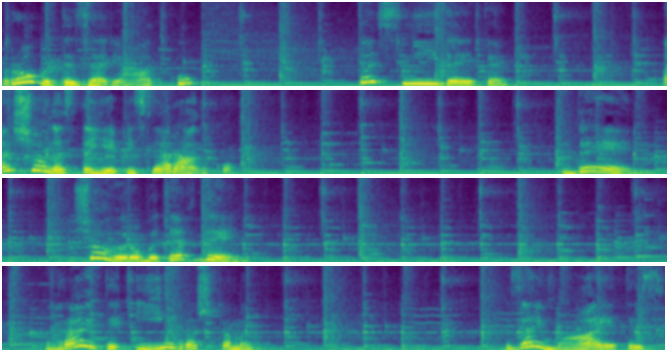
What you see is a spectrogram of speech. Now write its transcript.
робите зарядку та снідаєте. А що настає після ранку? День. Що ви робите вдень? граєте іграшками, займаєтесь,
